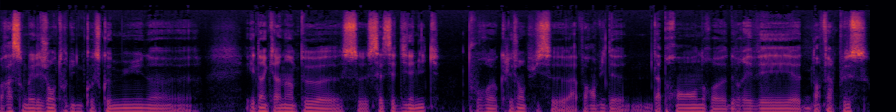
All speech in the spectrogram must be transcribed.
rassembler les gens autour d'une cause commune et d'incarner un peu cette dynamique pour que les gens puissent avoir envie d'apprendre, de, rêver, d'en faire plus.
